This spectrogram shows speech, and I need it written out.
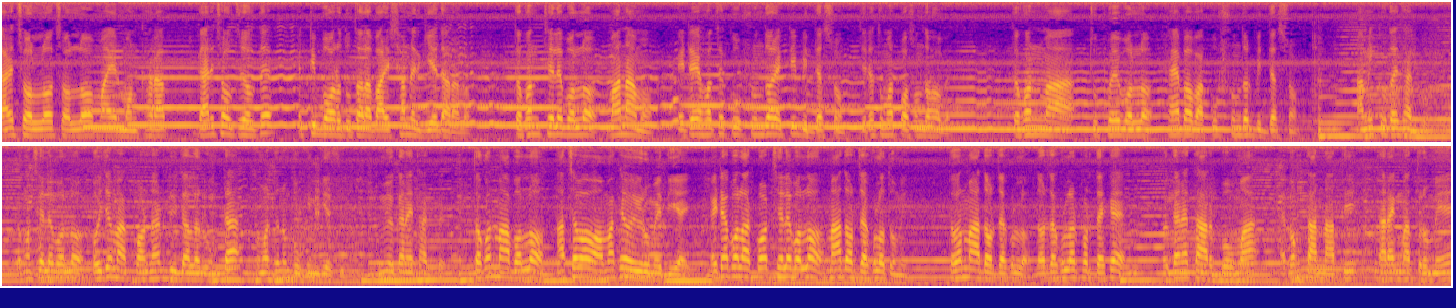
গাড়ি চলল চলল, মায়ের মন খারাপ। গাড়ি চলতে চলতে একটি বড় দোতলা বাড়ির সামনে গিয়ে দাঁড়াল। তখন ছেলে বলল, মা, নামো। এটাই হচ্ছে খুব সুন্দর একটি বৃদ্ধাশ্রম, যেটা তোমার পছন্দ হবে। তখন মা চুপ হয়ে বলল হ্যাঁ বাবা, খুব সুন্দর বৃদ্ধাশ্রম। আমি কোথায় থাকব? তখন ছেলে বলল, ওই যে মা, কর্নার দুইতলা রুমটা, তোমার জন্য বুকিং দিয়েছি। তুমি ওখানে থাকবে। তখন মা বলল আচ্ছা বাবা, আমাকে ওই রুমে দিয়ে এটা বলার পর ছেলে বলল, মা, দরজা খোলো তুমি। তখন মা দরজা খুললো। দরজা খোলার পর দেখে ওখানে তার বৌমা এবং তার নাতি, তার একমাত্র মেয়ে,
